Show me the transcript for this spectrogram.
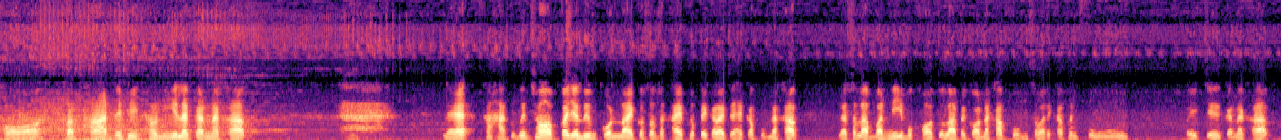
ขอตัดพาร์ทได้เพียงเท่านี้แล้วกันนะครับ และถ้าหากเพื่อนๆชอบก็อย่าลืมกดไลค์กด subscribe เพื่อเป็นกำลังใจให้กับผมนะครับ และสำหรับวันนี้ผมขอตัวลาไปก่อนนะครับ ผมสวัสดีครับเพื่อนฝูงไว้เจอกันนะครับ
